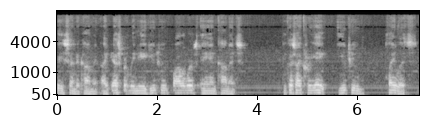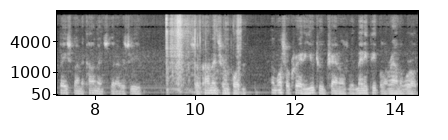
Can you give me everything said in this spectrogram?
Please send a comment. I desperately need YouTube followers and comments because I create YouTube playlists based on the comments that I receive. So comments are important. I'm also creating YouTube channels with many people around the world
